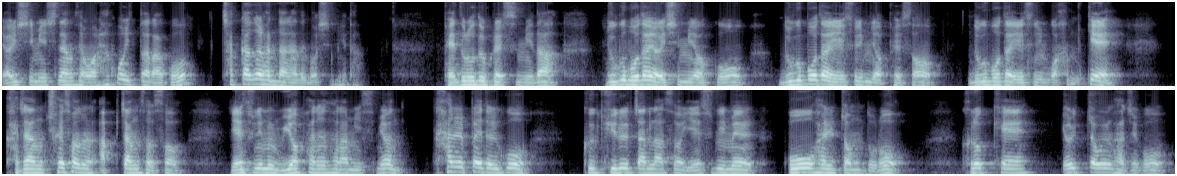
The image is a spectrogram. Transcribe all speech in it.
열심히 신앙생활 하고 있다라고 착각을 한다는 것입니다. 베드로도 그랬습니다. 누구보다 열심히였고 누구보다 예수님 옆에서 누구보다 예수님과 함께 가장 최선을 앞장서서 예수님을 위협하는 사람이 있으면 칼을 빼들고 그 귀를 잘라서 예수님을 보호할 정도로 그렇게 열정을 가지고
